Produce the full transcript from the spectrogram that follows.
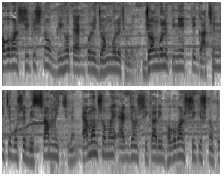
ভগবান শ্রীকৃষ্ণ গৃহ ত্যাগ করে জঙ্গলে চলে যান। জঙ্গলে তিনি একটি গাছের নিচে বসে বিশ্রাম নিচ্ছিলেন। এমন সময় একজন শিকারী ভগবান শ্রীকৃষ্ণকে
